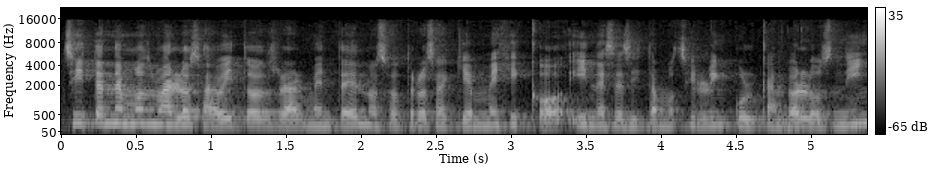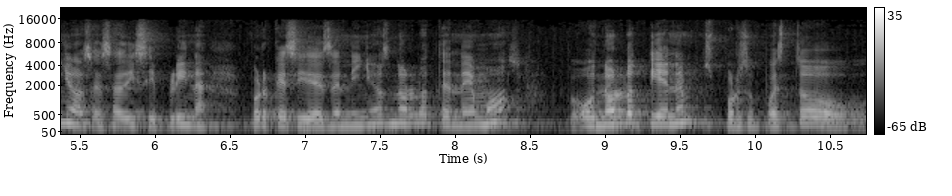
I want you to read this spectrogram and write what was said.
Sí tenemos malos hábitos realmente nosotros aquí en México y necesitamos irle inculcando a los niños esa disciplina, porque si desde niños no lo tenemos, o no lo tienen, pues por supuesto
